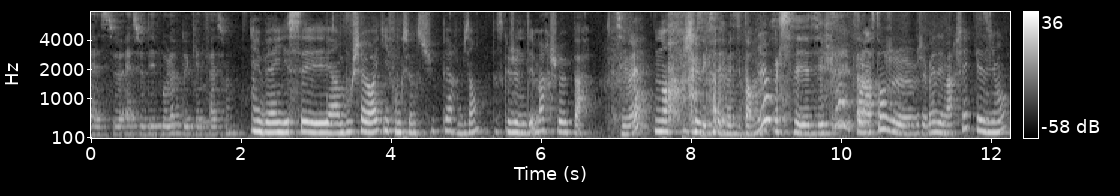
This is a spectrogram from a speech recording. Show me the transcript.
elle, se, elle, se, développe de quelle façon? Eh bien, c'est un bouche à oreille qui fonctionne super bien parce que je ne démarche pas. C'est vrai? Non, c'est tant mieux, c'est chouette. Pour l'instant, je n'ai pas démarché quasiment.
